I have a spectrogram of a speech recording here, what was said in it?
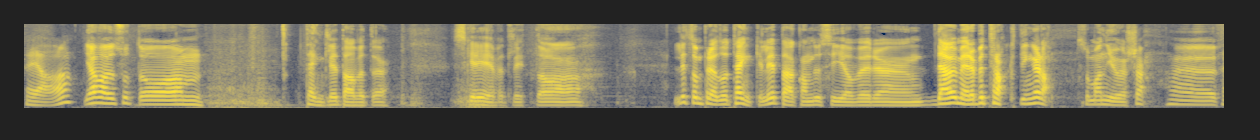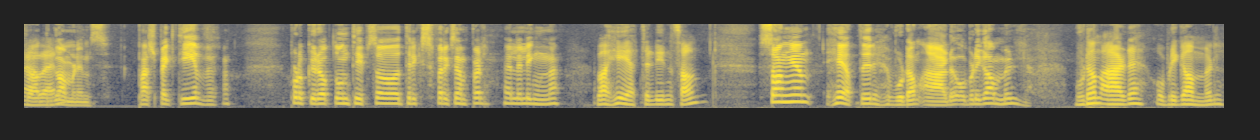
Ja. Jeg har jo sittet og um, tenkt litt, da, vet du. Skrevet litt og Litt sånn prøvd å tenke litt, da, kan du si, over uh, Det er jo mer betraktninger, da, som man gjør seg uh, fra Ja et gamlehjemsperspektiv. Plukker opp noen tips og triks, eksempel, eller lignende. Hva heter din sang? Sangen heter 'Hvordan er det å bli gammel'. Hvordan er det å bli gammel?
